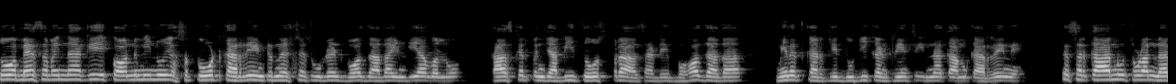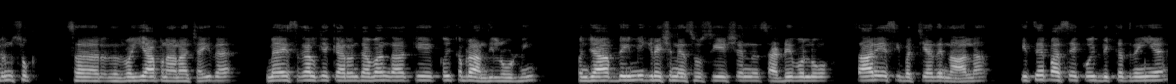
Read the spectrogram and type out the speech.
ਸੋ ਮੈਂ ਸਮਝਦਾ ਕਿ ਇਕਨੋਮੀ ਨੂੰ ਸਪੋਰਟ ਕਰ ਰਹੇ ਇੰਟਰਨੈਸ਼ਨਲ ਸਟੂਡੈਂਟ ਬਹੁਤ ਜ਼ਿਆਦਾ ਇੰਡੀਆ ਵੱਲੋਂ, ਖਾਸ ਕਰ ਪੰਜਾਬੀ ਦੋਸਤ ਭਰਾ ਸਾਡੇ ਬਹੁਤ ਜ਼ਿਆਦਾ ਮਿਹਨਤ ਕਰਕੇ ਦੂਜੀ ਕੰਟਰੀਆਂ 'ਚ ਇੰਨਾ ਕੰਮ ਕਰ ਰਹੇ ਨੇ, ਤੇ ਸਰਕਾਰ ਨੂੰ ਥੋੜਾ ਨਰਮ ਸੁਖ ਸ- ਰਵੱਈਆ ਅਪਣਾਉਣਾ ਚਾਹੀਦਾ ਹੈ। ਮੈਂ ਇਸ ਗੱਲ ਕੇ ਕਹਿਣਾ ਚਾਹਾਂਗਾ ਕਿ ਕੋਈ ਘਬਰਾਉਣ ਦੀ ਲੋੜ ਨਹੀਂ। ਪੰਜਾਬ ਦੇ ਇਮੀਗ੍ਰੇਸ਼ਨ ਐਸੋਸੀਏਸ਼ਨ ਸਾਡੇ ਵੱਲੋਂ ਸਾਰੇ ਅਸੀਂ ਬੱਚਿਆਂ ਦੇ ਨਾਲ ਆ ਕਿਸੇ ਪਾਸੇ ਕੋਈ ਦਿੱਕਤ ਨਹੀਂ ਹੈ,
